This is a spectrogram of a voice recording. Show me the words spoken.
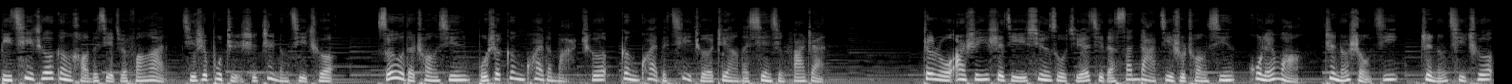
比汽车更好的解决方案其实不只是智能汽车。所有的创新不是更快的马车、更快的汽车这样的线性发展。正如二十一世纪迅速崛起的三大技术创新——互联网、智能手机、智能汽车，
